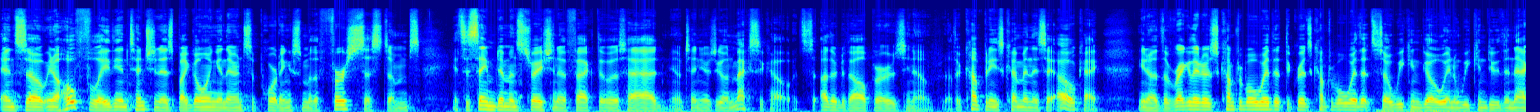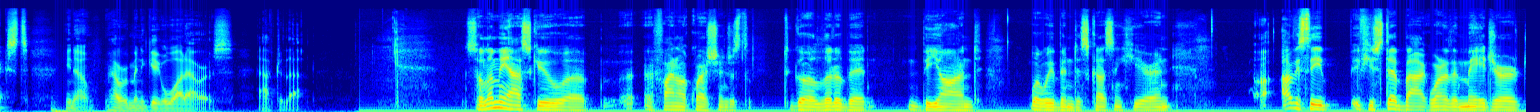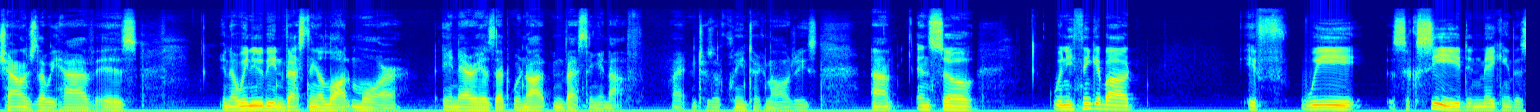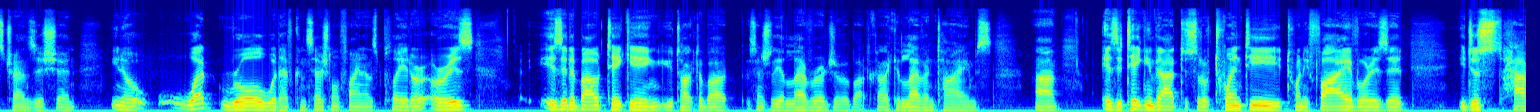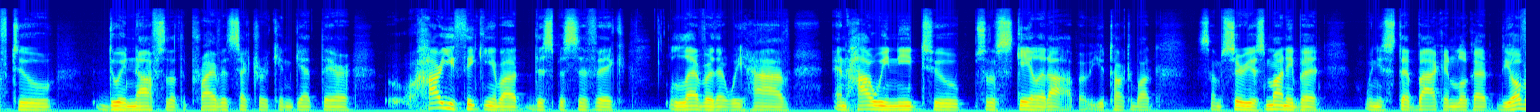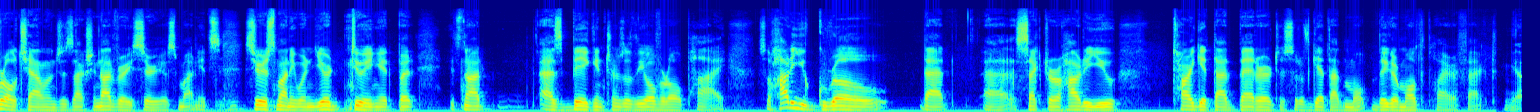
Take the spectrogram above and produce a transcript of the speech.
And so, you know, hopefully the intention is by going in there and supporting some of the first systems, it's the same demonstration effect that was had, you know, 10 years ago in Mexico. It's other developers, you know, other companies come in, they say, oh, okay, you know, the regulator's comfortable with it, the grid's comfortable with it, so we can go in and we can do the next, you know, however many gigawatt hours after that. So let me ask you a, a final question just to go a little bit beyond what we've been discussing here. And obviously, if you step back, one of the major challenges that we have is, you know, we need to be investing a lot more in areas that we're not investing enough, right, in terms of clean technologies. Um, and so, when you think about if we succeed in making this transition, you know, what role would have concessional finance played, or, or is is it about taking? You talked about essentially a leverage of about like eleven times. Uh, is it taking that to sort of 20, 25, or is it, you just have to do enough so that the private sector can get there. How are you thinking about this specific lever that we have and how we need to sort of scale it up? You talked about some serious money, but when you step back and look at the overall challenge, it's actually not very serious money. It's mm-hmm. serious money when you're doing it, but it's not as big in terms of the overall pie. So, how do you grow that uh, sector? How do you target that better to sort of get that mo- bigger multiplier effect? Yeah.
